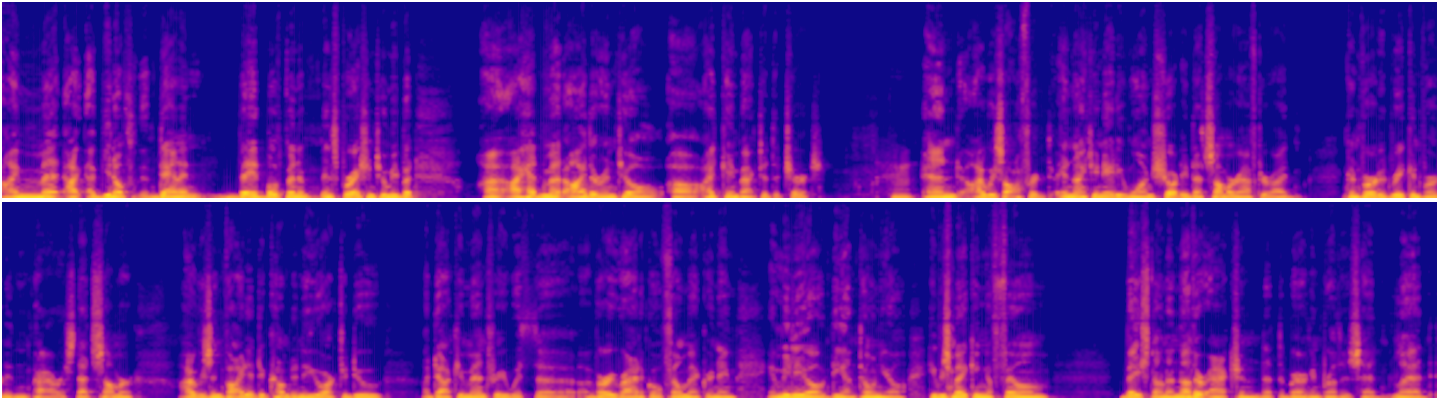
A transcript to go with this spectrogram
I met, I you know, Dan and they had both been an inspiration to me, but I, I hadn't met either until uh, I came back to the church. Hmm. And I was offered in 1981, shortly that summer after I'd converted, reconverted in Paris, that summer, I was invited to come to New York to do a documentary with a, a very radical filmmaker named Emilio D'Antonio. He was making a film based on another action that the Berrigan brothers had led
